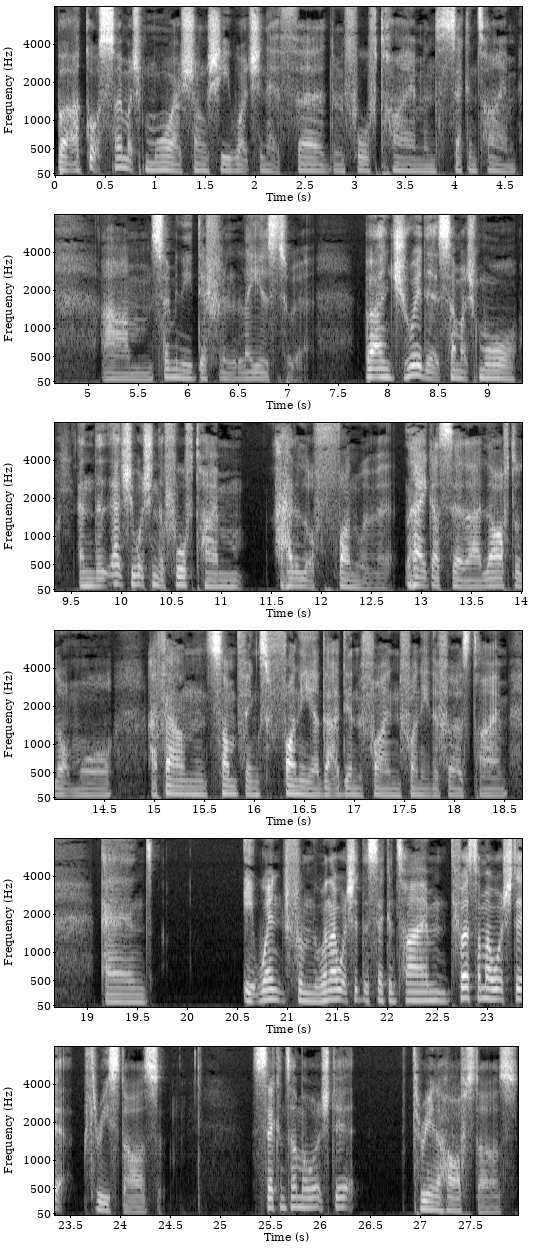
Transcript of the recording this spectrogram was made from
But I got so much more of Shang-Chi watching it third and fourth time and second time um, so many different layers to it. But I enjoyed it so much more. And the, actually, watching the fourth time, I had a lot of fun with it. Like I said, I laughed a lot more. I found some things funnier that I didn't find funny the first time. And it went from when I watched it the second time, the first time I watched it, three stars. Second time I watched it, three and a half stars.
